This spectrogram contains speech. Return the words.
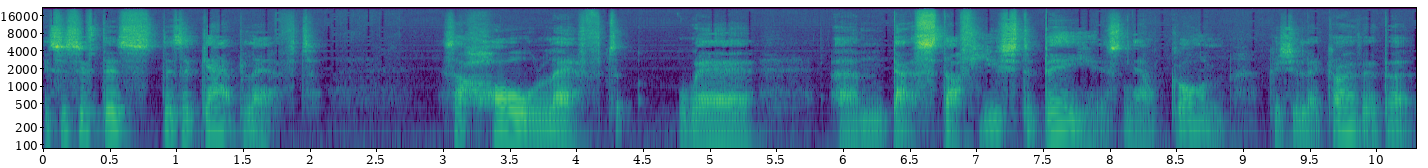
it's as if there's there's a gap left. There's a hole left where um, that stuff used to be. It's now gone because you let go of it. But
